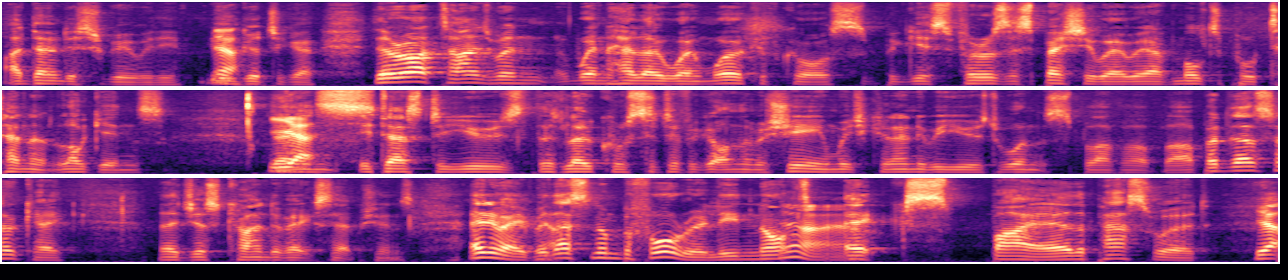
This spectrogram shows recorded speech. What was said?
I don't disagree with you. You're Yeah. good to go. There are times when, when Hello won't work, of course, because for us, especially where we have multiple tenant logins, Yes. it has to use the local certificate on the machine, which can only be used once, blah, blah, blah. But that's okay. They're just kind of exceptions. Anyway, but that's number four, really, not Yeah, yeah. expire the password. yeah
